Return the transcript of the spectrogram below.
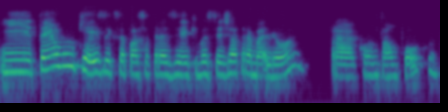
E tem algum case que você possa trazer que você já trabalhou para contar um pouco?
